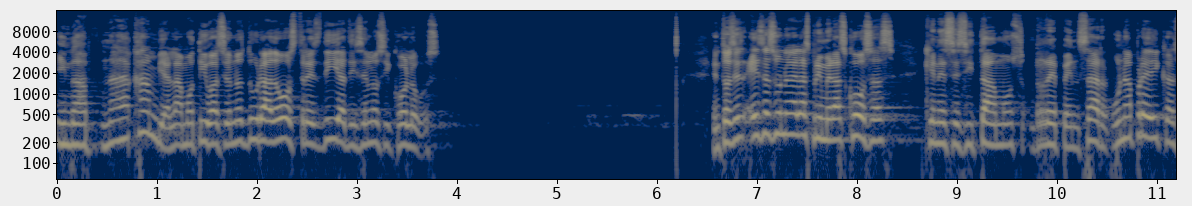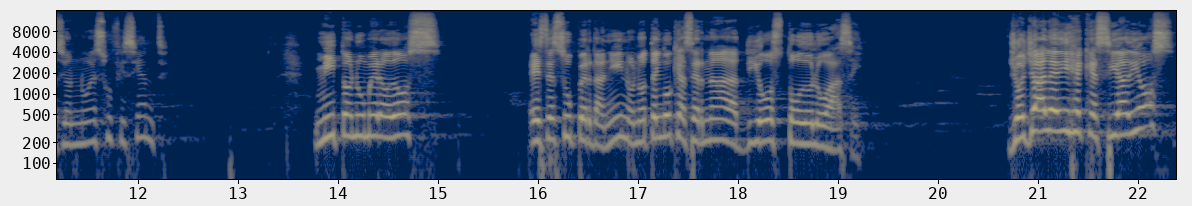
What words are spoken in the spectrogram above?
y nada cambia. La motivación nos dura dos, tres días, dicen los psicólogos. Entonces, esa es una de las primeras cosas que necesitamos repensar. Una predicación no es suficiente. Mito número dos. Este es súper dañino. No tengo que hacer nada. Dios todo lo hace. Yo ya le dije que sí a Dios.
